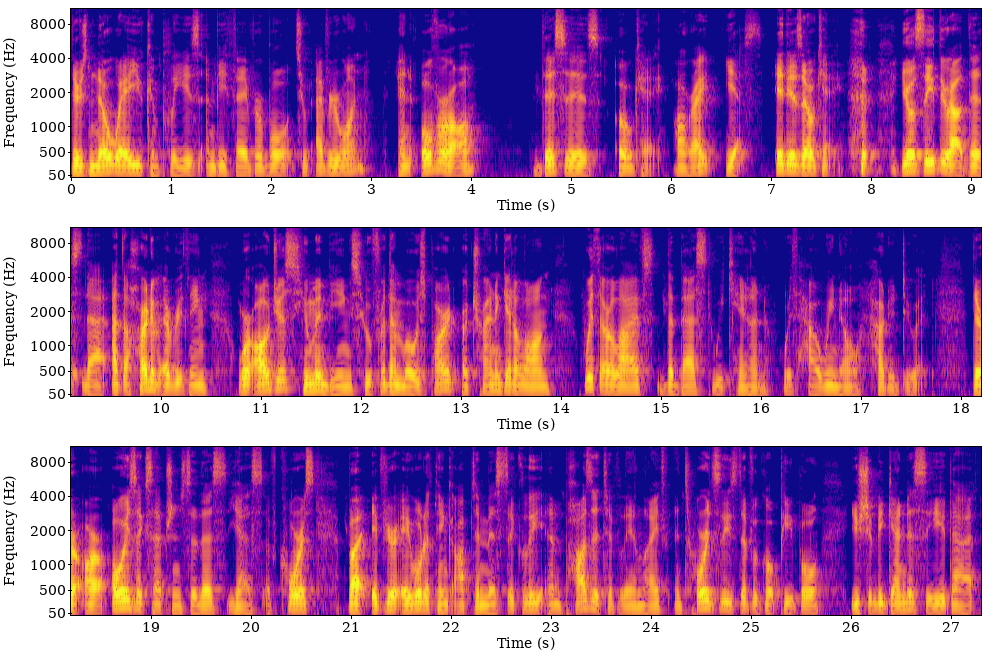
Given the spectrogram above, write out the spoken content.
there's no way you can please and be favorable to everyone. And overall, This is okay, all right? Yes, it is okay. You'll see throughout this that at the heart of everything, we're all just human beings who, for the most part, are trying to get along with our lives the best we can with how we know how to do it. There are always exceptions to this, yes, of course, but if you're able to think optimistically and positively in life and towards these difficult people, you should begin to see that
